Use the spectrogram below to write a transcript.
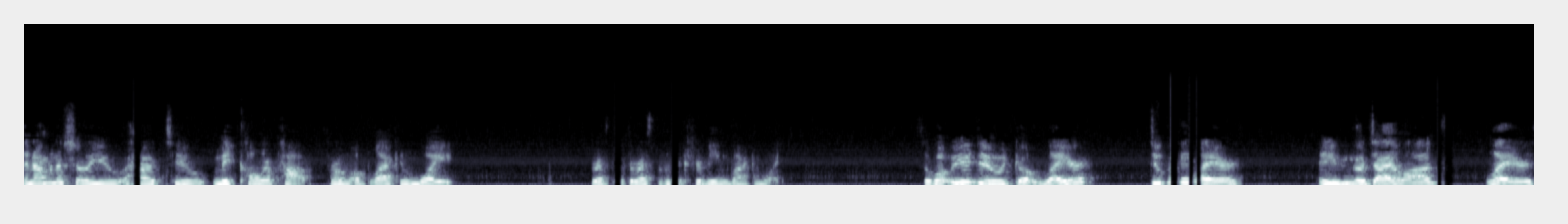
And I'm going to show you how to make color pop from a black and white, the rest, the rest of the picture being black and white. So what we would do would go layer, duplicate layer, and you can go dialogues, layers,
